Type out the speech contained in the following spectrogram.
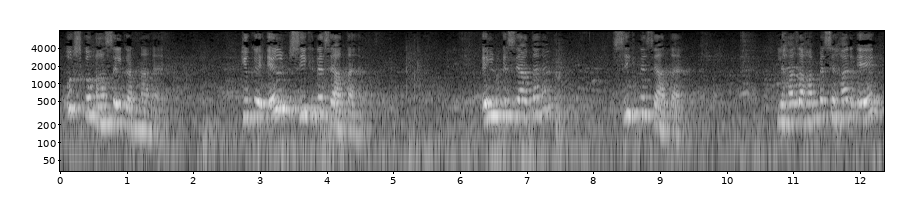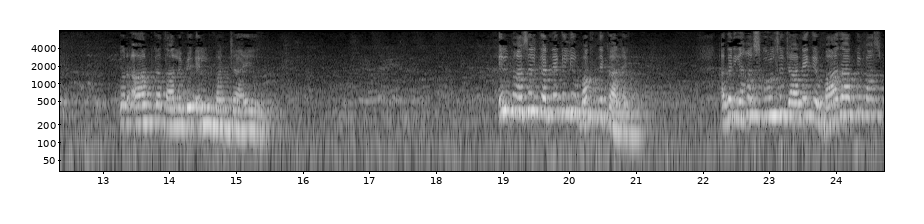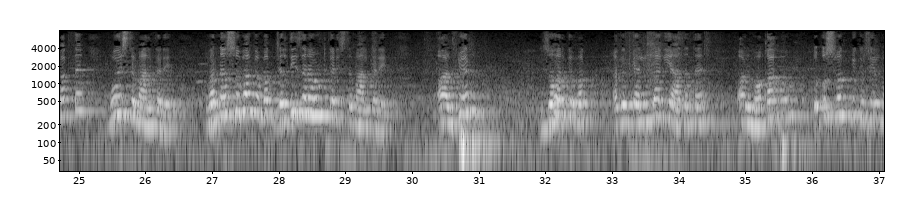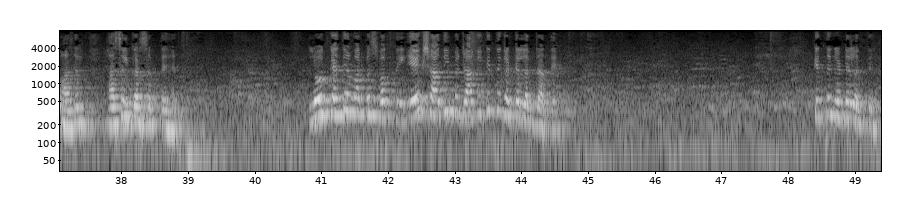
اس کو حاصل کرنا ہے۔ کیونکہ علم سیکھنے سے آتا ہے۔ علم کس سے آتا ہے؟ سیکھنے سے آتا ہے۔ لہذا ہم میں سے ہر ایک قرآن کا طالب علم بن جائے۔ علم حاصل کرنے کے لیے وقت نکالیں۔ اگر یہاں اسکول سے جانے کے بعد آپ کے پاس وقت ہے، وہ استعمال کرے ورنہ صبح کا وقت جلدی ذرا اٹھ کر استعمال کرے اور پھر زہر کے وقت اگر کیلولا کی عادت ہے اور موقع ہو تو اس وقت بھی کچھ علم حاصل حاصل کر سکتے ہیں۔ لوگ کہتے ہیں ہمارے پاس وقت نہیں۔ ایک شادی پہ جا کے کتنے گھنٹے لگ جاتے ہیں؟ کتنے گھنٹے لگتے ہیں؟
